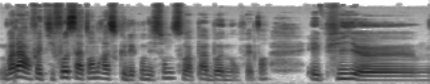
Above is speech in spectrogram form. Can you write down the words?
voilà en fait il faut s'attendre à ce que les conditions ne soient pas bonnes en fait hein. et puis euh,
